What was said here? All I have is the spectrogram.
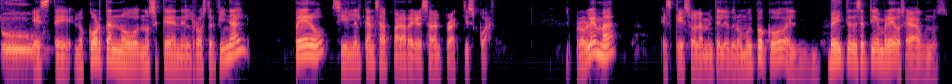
Uh. Este, lo cortan, no, no se queda en el roster final, pero sí le alcanza para regresar al practice squad. El problema es que solamente le duró muy poco, el 20 de septiembre, o sea, unos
